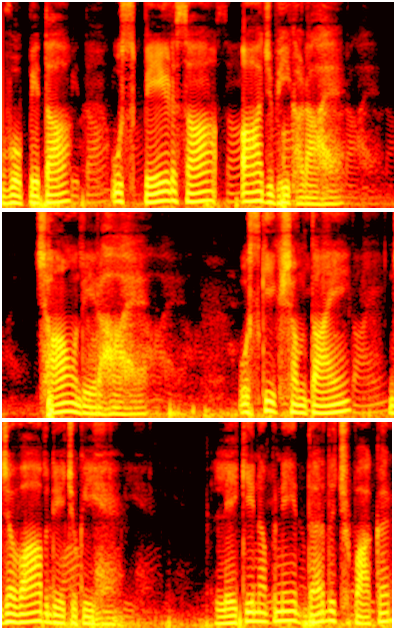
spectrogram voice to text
वो पिता उस पेड़ सा आज भी खड़ा है, छाँव दे रहा है। उसकी क्षमताएँ जवाब दे चुकी हैं, लेकिन अपने दर्द छुपाकर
